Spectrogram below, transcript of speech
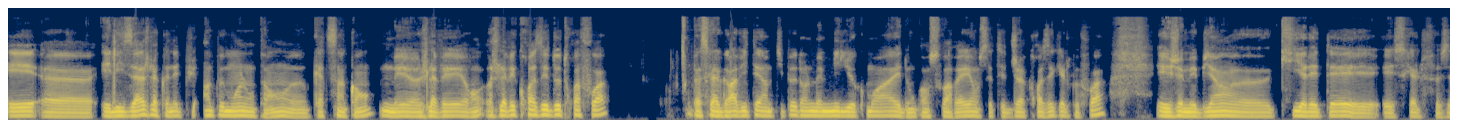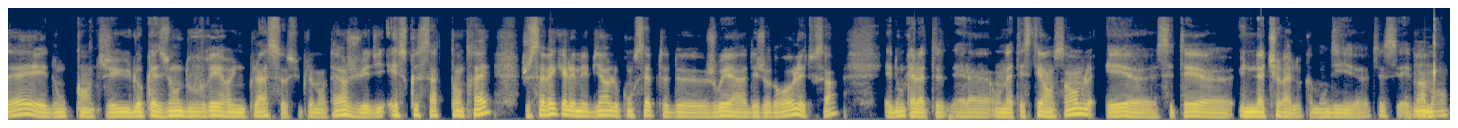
Et Elisa, je la connais depuis un peu moins longtemps, 4-5 ans. Mais je l'avais je l'avais croisée deux, trois fois parce qu'elle gravitait un petit peu dans le même milieu que moi et donc en soirée on s'était déjà croisé quelques fois et j'aimais bien euh, qui elle était et, ce qu'elle faisait et donc quand j'ai eu l'occasion d'ouvrir une place supplémentaire je lui ai dit est-ce que ça te tenterait? Je savais qu'elle aimait bien le concept de jouer à des jeux de rôle et tout ça et donc elle a, elle on a testé ensemble et euh, c'était euh, une naturelle comme on dit tu sais, c'est mmh. vraiment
